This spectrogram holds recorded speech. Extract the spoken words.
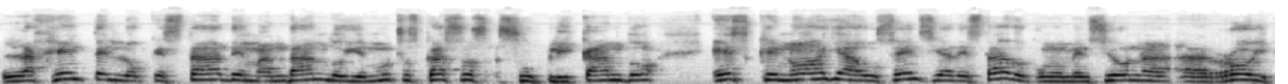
la gente lo que está demandando y en muchos casos suplicando es que no haya ausencia de Estado, como menciona Roy,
